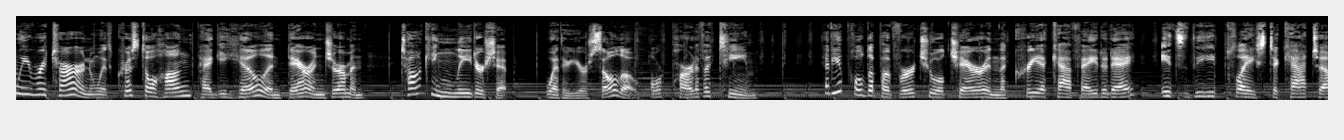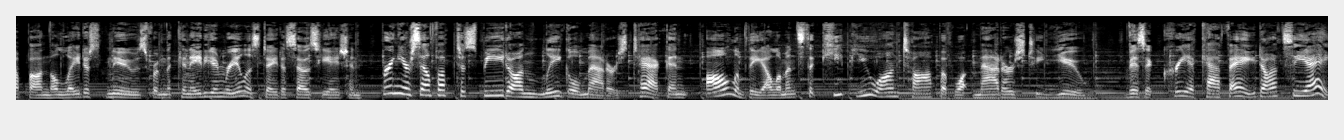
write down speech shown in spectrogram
we return with Crystal Hung, Peggy Hill, and Darin Germyn, talking leadership, whether you're solo or part of a team. Have you pulled up a virtual chair in the Crea Cafe today? It's the place to catch up on the latest news from the Canadian Real Estate Association. Bring yourself up to speed on legal matters, tech, and all of the elements that keep you on top of what matters to you. Visit creacafe.ca.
